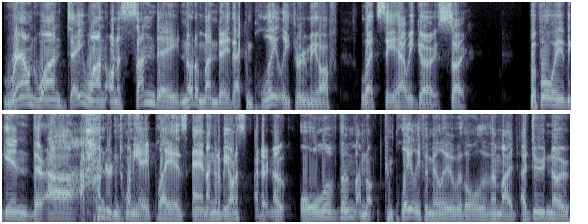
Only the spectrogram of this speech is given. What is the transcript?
Round one, day one on a Sunday, not a Monday. That completely threw me off. Let's see how he goes. So before we begin, there are 128 players, and I'm going to be honest, I don't know all of them. I'm not completely familiar with all of them. I, I do know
